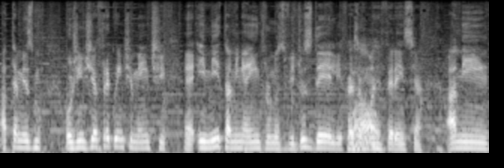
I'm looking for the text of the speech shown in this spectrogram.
até mesmo hoje em dia frequentemente é, imita a minha intro nos vídeos dele, faz Uau. alguma referência a mim,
